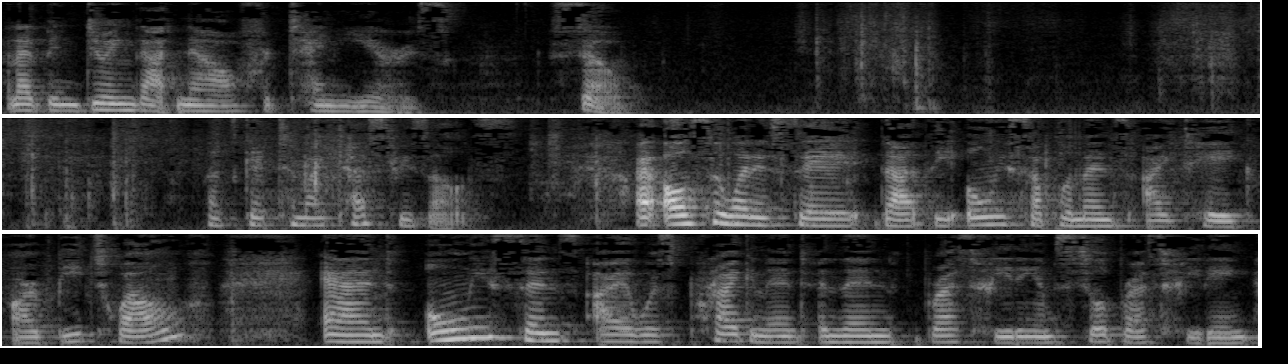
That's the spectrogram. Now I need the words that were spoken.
And I've been doing that now for 10 years. So let's get to my test results. I also want to say that the only supplements I take are B12 and only since I was pregnant and then breastfeeding, I'm still breastfeeding,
